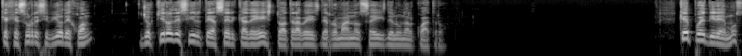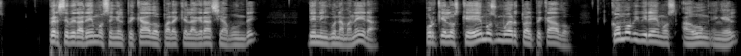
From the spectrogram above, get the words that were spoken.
que Jesús recibió de Juan? Yo quiero decirte acerca de esto a través de Romanos 6 del 1 al 4. ¿Qué pues diremos? ¿Perseveraremos en el pecado para que la gracia abunde? De ninguna manera, porque los que hemos muerto al pecado, ¿cómo viviremos aún en él?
